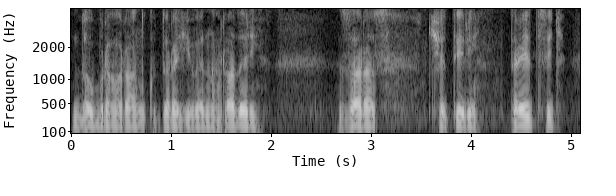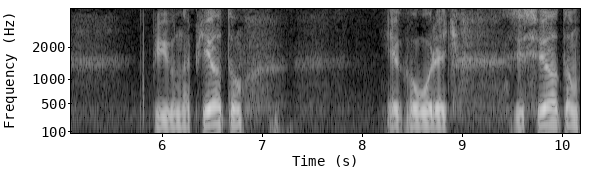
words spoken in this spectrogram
Доброго ранку, дорогі виноградарі. Зараз 4.30, пів на п'яту. Як говорять, зі святом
